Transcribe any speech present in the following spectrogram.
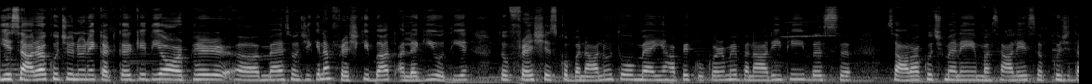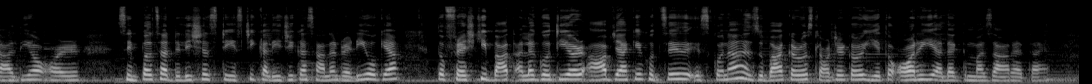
ये सारा कुछ उन्होंने कट करके दिया और फिर आ, मैं सोची कि ना फ़्रेश की बात अलग ही होती है। तो फ़्रेश इसको बना लूँ तो मैं यहाँ पे कुकर में बना रही थी। बस सारा कुछ मैंने मसाले सब कुछ डाल दिया और सिंपल सा डिलीशियस टेस्टी कलेजी का सालन रेडी हो गया। तो फ़्रेश की बात अलग होती है और आप जाके ख़ुद से इसको ना ज़ुबा करो स्लॉटर करो ये तो और ही अलग मज़ा रहता है।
